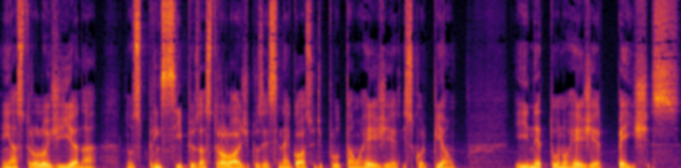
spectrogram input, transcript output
em astrologia, na nos princípios astrológicos esse negócio de Plutão reger Escorpião e Netuno reger Peixes.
